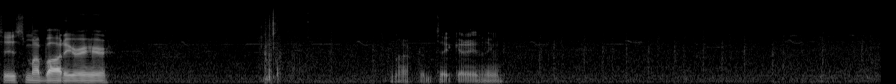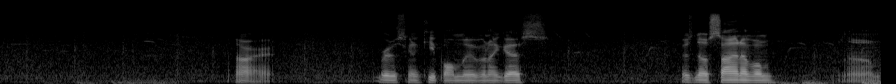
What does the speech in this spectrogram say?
See, this is my body right here. I'm not gonna take anything. Alright. We're just gonna keep on moving, I guess. There's no sign of him. Um,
